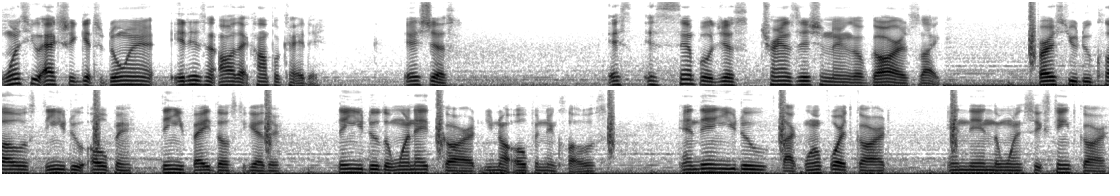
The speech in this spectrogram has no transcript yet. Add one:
once you actually get to doing it, it isn't all that complicated. It's just it's it's simple just transitioning of guards like first you do close then you do open then you fade those together. Then you do the 1 8th guard you know open and close. And then you do like 1 4th guard and then the 1 16th guard.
